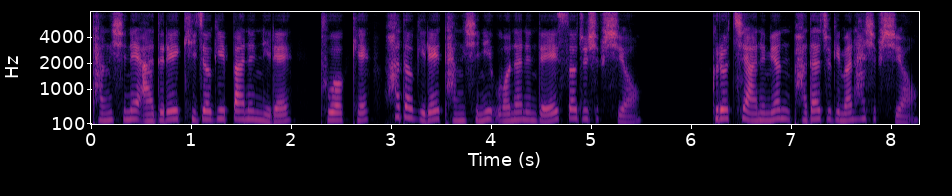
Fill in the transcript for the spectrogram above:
당신의 아들의 기저귀 빠는 일에 부엌에 화덕일에 당신이 원하는 데에 써주십시오. 그렇지 않으면 받아주기만 하십시오.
